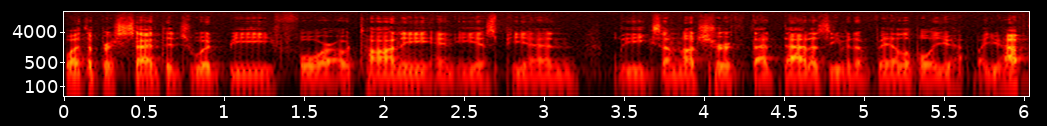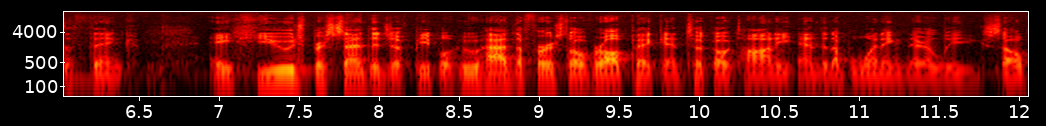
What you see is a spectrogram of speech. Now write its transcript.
what the percentage would be for Ohtani and ESPN leagues. I'm not sure if that data is even available. You, but you have to think a huge percentage of people who had the first overall pick and took Ohtani ended up winning their league. So,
